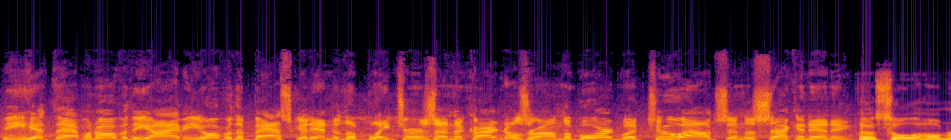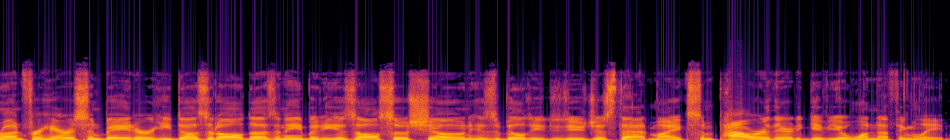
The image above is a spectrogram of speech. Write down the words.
He hit that one over the ivy, over the basket, into the bleachers, and the Cardinals are on the board with two outs in the second inning. A solo home run for Harrison Bader. He does it all, doesn't he? But he has also shown his ability to do just that, Mike. Some power there to give you a one nothing lead.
